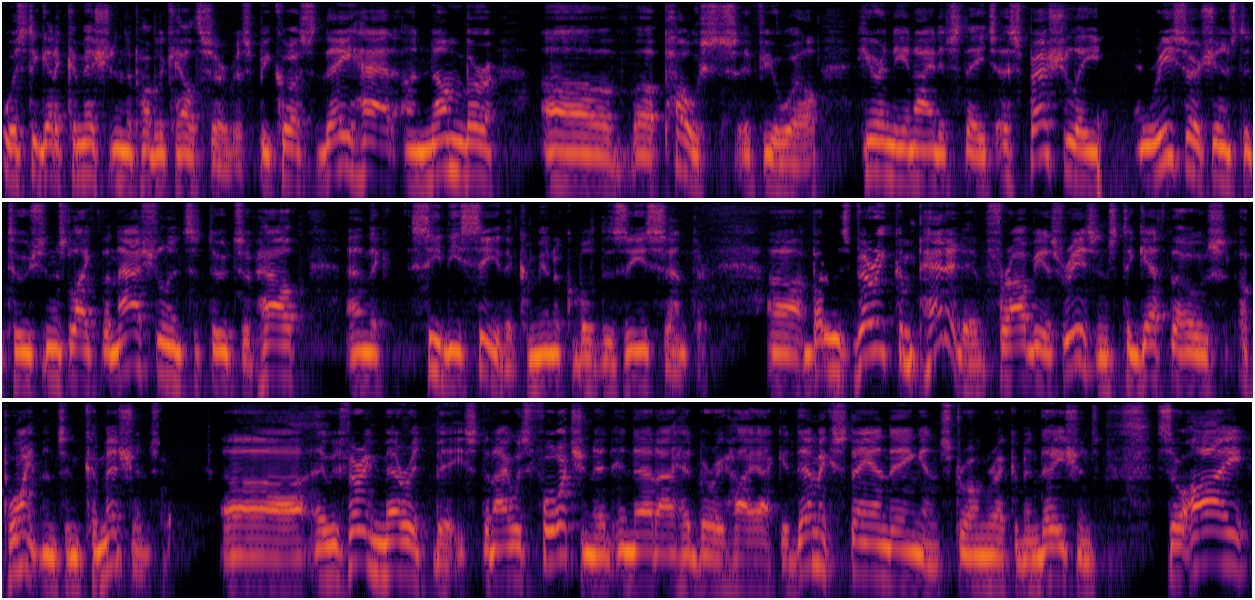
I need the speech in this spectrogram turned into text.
was to get a commission in the Public Health Service because they had a number of uh, posts, if you will, here in the United States, especially in research institutions like the National Institutes of Health and the CDC, the Communicable Disease Center. Uh, but it was very competitive for obvious reasons to get those appointments and commissions. Uh, it was very merit based, and I was fortunate in that I had very high academic standing and strong recommendations. So I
